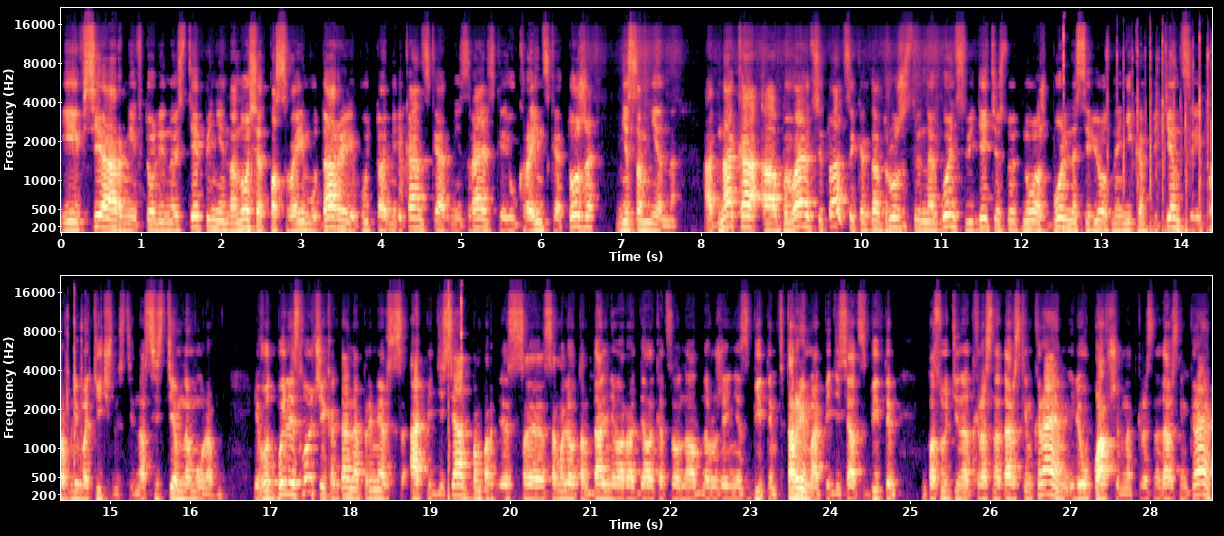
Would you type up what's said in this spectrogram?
и все армии в той или иной степени наносят по своим удары, будь то американская армия, израильская и украинская тоже, несомненно. Однако а, бывают ситуации, когда дружественный огонь свидетельствует ну аж больно серьезной некомпетенции и проблематичности на системном уровне. И вот были случаи, когда, например, с А-50 бомбард- с э, самолетом дальнего радиолокационного обнаружения сбитым, вторым А-50 сбитым, по сути, над Краснодарским краем или упавшим над Краснодарским краем,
